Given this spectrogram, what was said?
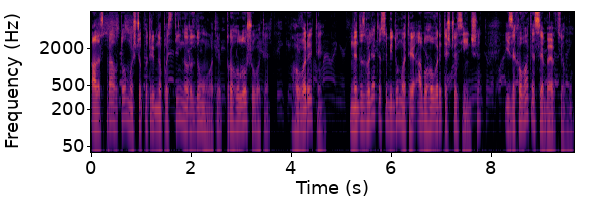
Але справа в тому, що потрібно постійно роздумувати, проголошувати, говорити, не дозволяти собі думати або говорити щось інше і заховати себе в цьому.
